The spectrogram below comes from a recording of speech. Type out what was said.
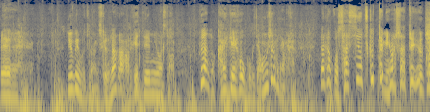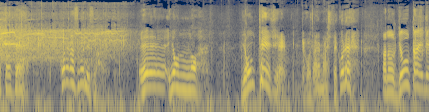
えー、郵便物なんですけど中開けてみますと普段の会計報告じゃ面白くないからなんかこう冊子を作ってみましたということでこれがすごいんですよ A4 の4ページでございまして、これ、あの、業界で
